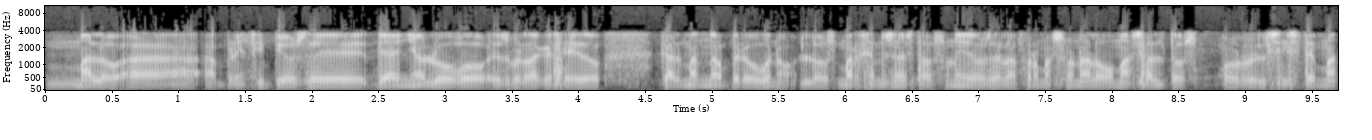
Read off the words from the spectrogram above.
malo a, principios de, de, año luego es verdad que se ha ido calmando pero bueno los márgenes en Estados Unidos de la farma son algo más altos por el sistema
